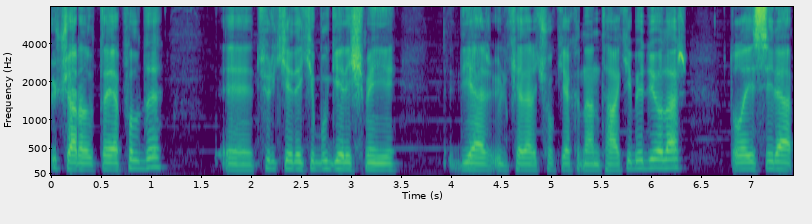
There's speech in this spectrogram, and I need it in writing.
3 Aralık'ta yapıldı. E, Türkiye'deki bu gelişmeyi diğer ülkeler çok yakından takip ediyorlar. Dolayısıyla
